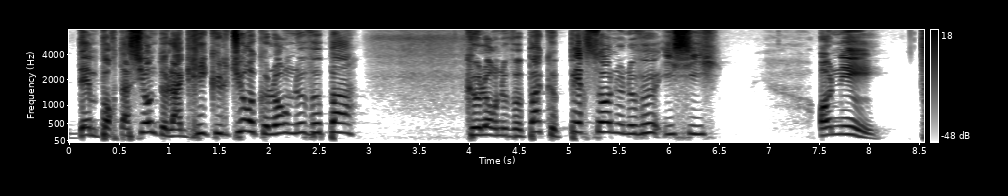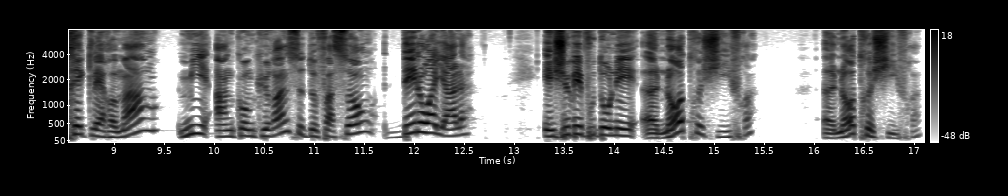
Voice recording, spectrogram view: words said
d'importation de l'agriculture que l'on ne veut pas, que l'on ne veut pas, que personne ne veut ici. on est très clairement mis en concurrence de façon déloyale. Et je vais vous donner un autre chiffre, un autre chiffre.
